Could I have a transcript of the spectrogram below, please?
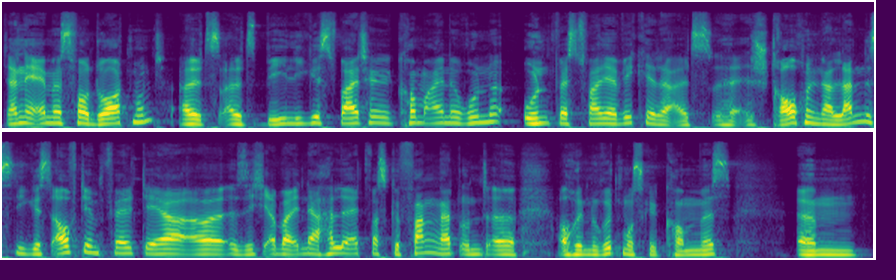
Dann der MSV Dortmund als, als B-Ligist weitergekommen eine Runde und Westfalia Wickede als äh, strauchelnder Landesligist auf dem Feld, der äh, sich aber in der Halle etwas gefangen hat und äh, auch in den Rhythmus gekommen ist. Ähm,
